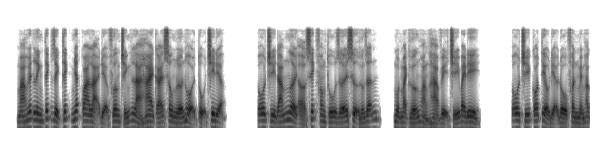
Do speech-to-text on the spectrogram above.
Mà huyết linh tích dịch thích nhất qua lại địa phương chính là hai cái sông lớn hội tụ chi địa. Ô Chí đám người ở xích phong thú dưới sự hướng dẫn, một mạch hướng hoàng hà vị trí bay đi. Ô Chí có tiểu địa đồ phần mềm hắc,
